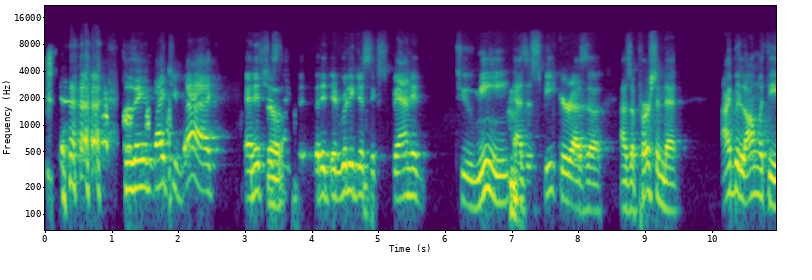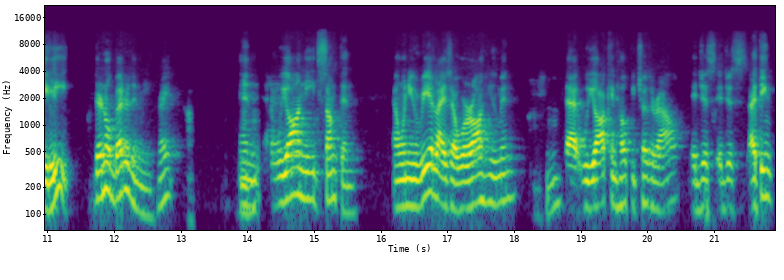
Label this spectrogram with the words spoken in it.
so they invite you back and it's just Yeah. like but it, it really just expanded to me as a speaker as a as a person that i belong with the elite. They're no better than me right? And, and we all need something. And when you realize that we're all human Mm-hmm. that we all can help each other out. It just it just i think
